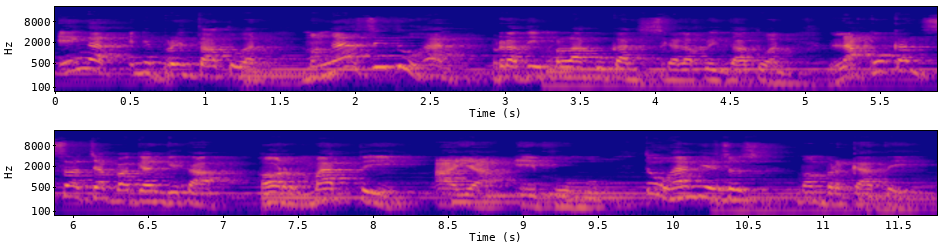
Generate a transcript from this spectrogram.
Ingat ini perintah Tuhan. Mengasihi Tuhan berarti melakukan segala perintah Tuhan. Lakukan saja bagian kita. Hormati ayah ibumu. Tuhan Yesus memberkati.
